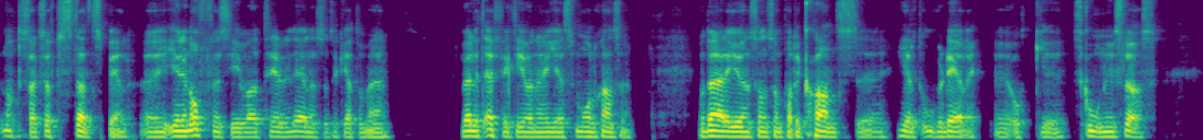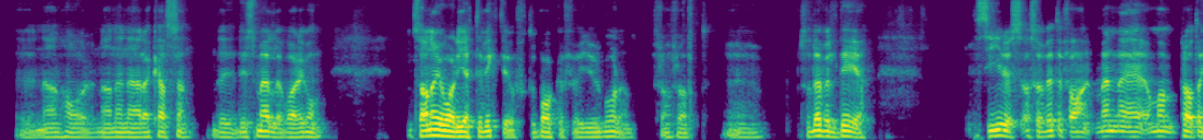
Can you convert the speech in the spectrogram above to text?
något slags uppställt spel. Eh, I den offensiva tredjedelen så tycker jag att de är väldigt effektiva när det ges målchanser. Och där är ju en sån som Patrik Chans helt ovärderlig och skoningslös när han, har, när han är nära kassen. Det, det smäller varje gång. Så han har ju varit jätteviktig att få tillbaka för Djurgården framförallt. Så det är väl det. Sirius, alltså vet du fan, men eh, om man pratar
